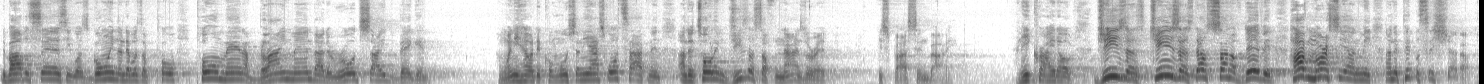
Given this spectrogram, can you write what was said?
the Bible says he was going and there was a poor, poor man, a blind man by the roadside begging. And when he heard the commotion, he asked, What's happening? And they told him, Jesus of Nazareth is passing by. And he cried out, Jesus, Jesus, thou son of David, have mercy on me. And the people said, Shut up.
